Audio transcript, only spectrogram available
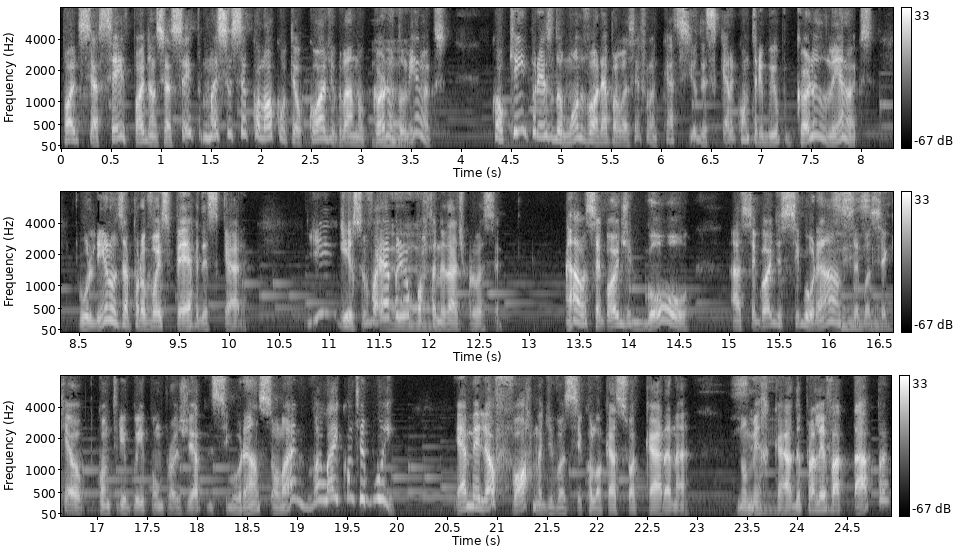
Pode ser aceito, pode não ser aceito, mas se você coloca o teu código lá no kernel uhum. do Linux, qualquer empresa do mundo vai olhar para você e falar, Cacilda, esse cara contribuiu para o kernel do Linux. O Linux aprovou esse PR desse cara. E isso vai abrir é. oportunidade para você. Ah, você gosta de Go, ah, você gosta de segurança, sim, você sim. quer contribuir para um projeto de segurança online, vai lá e contribui. É a melhor forma de você colocar a sua cara na, no sim. mercado para levar tapa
